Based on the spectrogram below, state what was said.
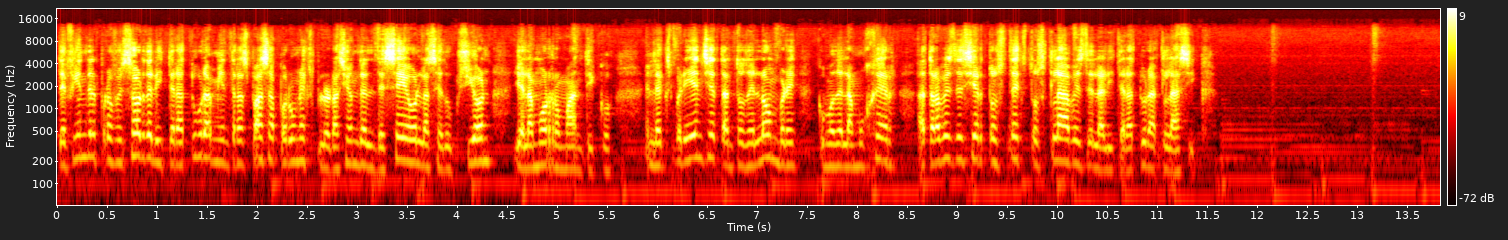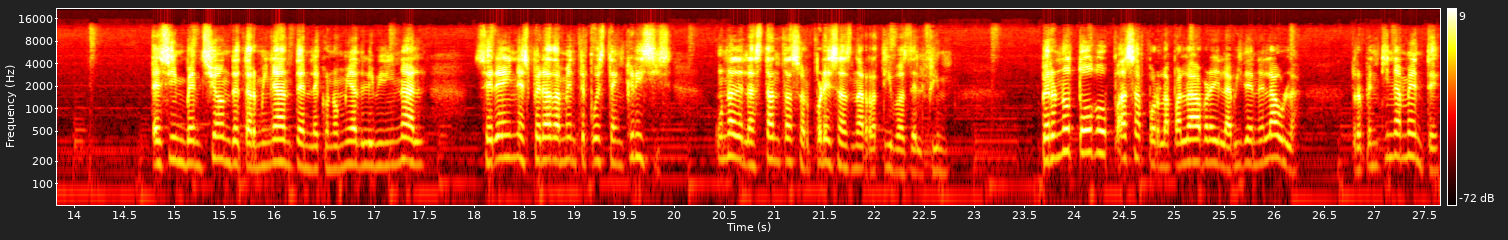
Defiende el profesor de literatura mientras pasa por una exploración del deseo, la seducción y el amor romántico, en la experiencia tanto del hombre como de la mujer a través de ciertos textos claves de la literatura clásica. Esa invención determinante en la economía libidinal será inesperadamente puesta en crisis, una de las tantas sorpresas narrativas del film. Pero no todo pasa por la palabra y la vida en el aula. Repentinamente,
